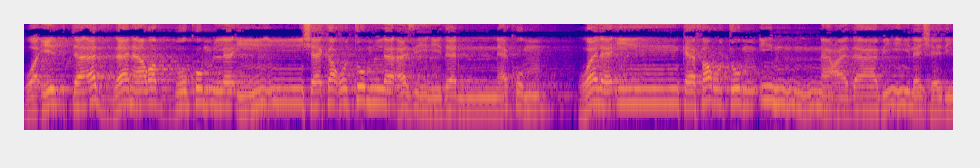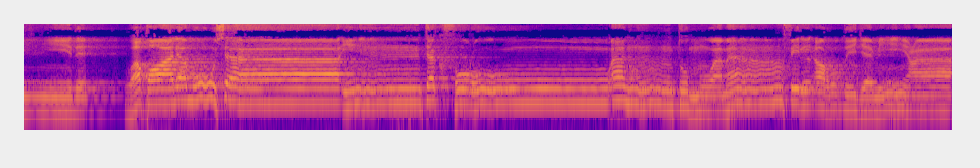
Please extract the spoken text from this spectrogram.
وإذ تأذن ربكم لئن شكرتم لأزيدنكم ولئن كفرتم إن عذابي لشديد وقال موسى إن تكفروا أنتم ومن في الأرض جميعا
